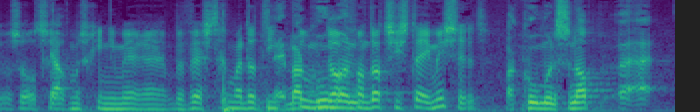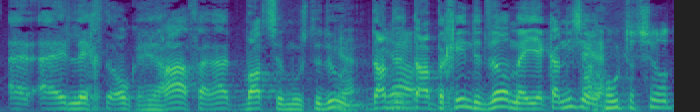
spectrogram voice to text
Hij zal het zelf misschien niet meer eh, bevestigen, maar dat hij Nee, maar toen Koeman- dacht van dat systeem is het. Maar Koeman snapt, eh, hij, hij legde ook heel fijn uit wat ze moesten doen. Ja. Dat, Ja. daar begint het wel mee. Je kan niet Maar zeggen... goed, dat, zul,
